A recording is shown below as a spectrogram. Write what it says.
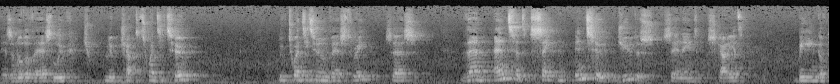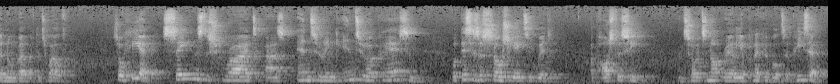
There's another verse, Luke, Luke chapter 22. Luke 22 and verse 3 says, Then entered Satan into Judas, surnamed Iscariot, being of the number of the twelve. So here, Satan's described as entering into a person, but this is associated with apostasy, and so it's not really applicable to Peter.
